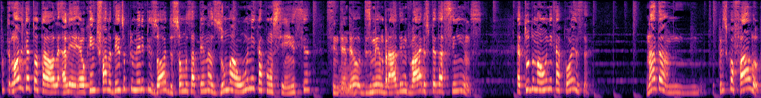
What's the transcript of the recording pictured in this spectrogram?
Porque lógica é total, Ale, é o que a gente fala desde o primeiro episódio. Somos apenas uma única consciência, se entendeu? Desmembrada em vários pedacinhos. É tudo uma única coisa. Nada. hum, Por isso que eu falo,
